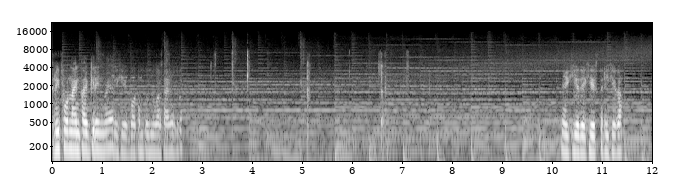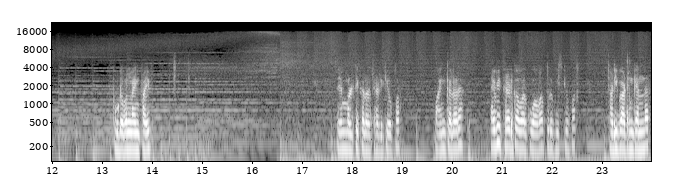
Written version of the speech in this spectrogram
three four nine five की रेंज में देखिए बॉटम पर भी वर्क आएगा पूरा। देखिए देखिए इस तरीके का। Two double nine five. Same multi colour thread के ऊपर। फाइन कलर है। हैवी थ्रेड का वर्क हुआ हुआ पूरे पीस के ऊपर। छड़ी पैटर्न के अंदर।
